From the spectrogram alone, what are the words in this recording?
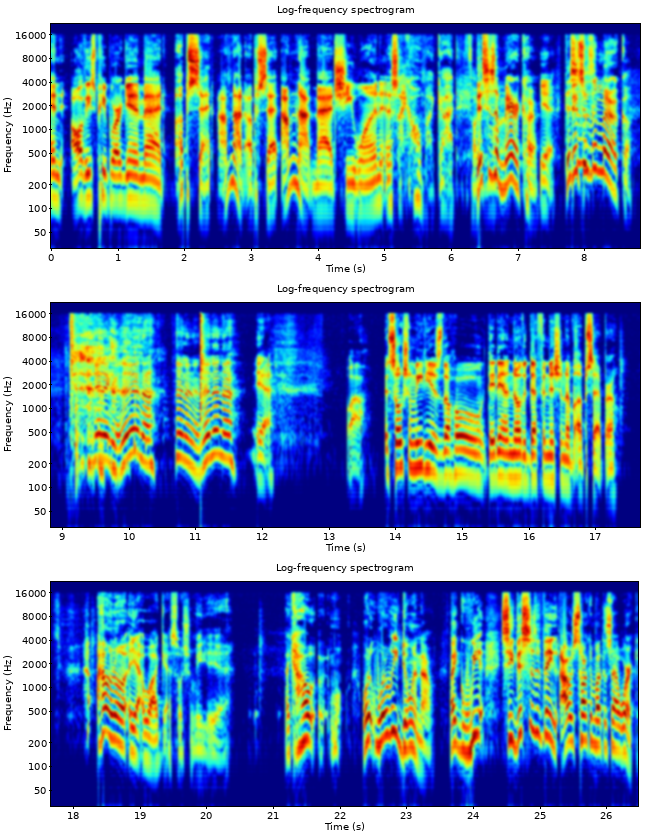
And all these people are getting mad. Upset? I'm not upset. I'm not mad she won. And it's like, oh my God. this is America. Yeah. This, This, is, is America. yeah. Wow. social media is the whole they didn't know the definition of upset, bro. I don't know. Yeah. Well, I guess social media. Yeah. Like how what what are we doing now? Like we see this is the thing. I was talking about this at work.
